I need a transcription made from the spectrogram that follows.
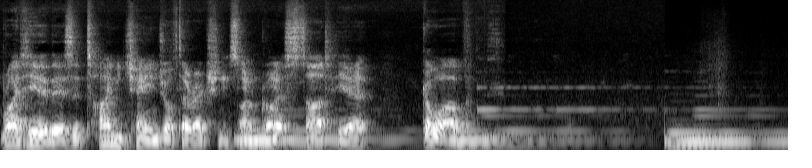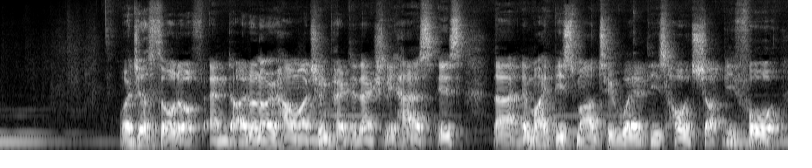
Right here, there's a tiny change of direction. So I'm gonna start here go up what I just thought of, and I don't know how much impact it actually has, is that it might be smart to weld these holes shut before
